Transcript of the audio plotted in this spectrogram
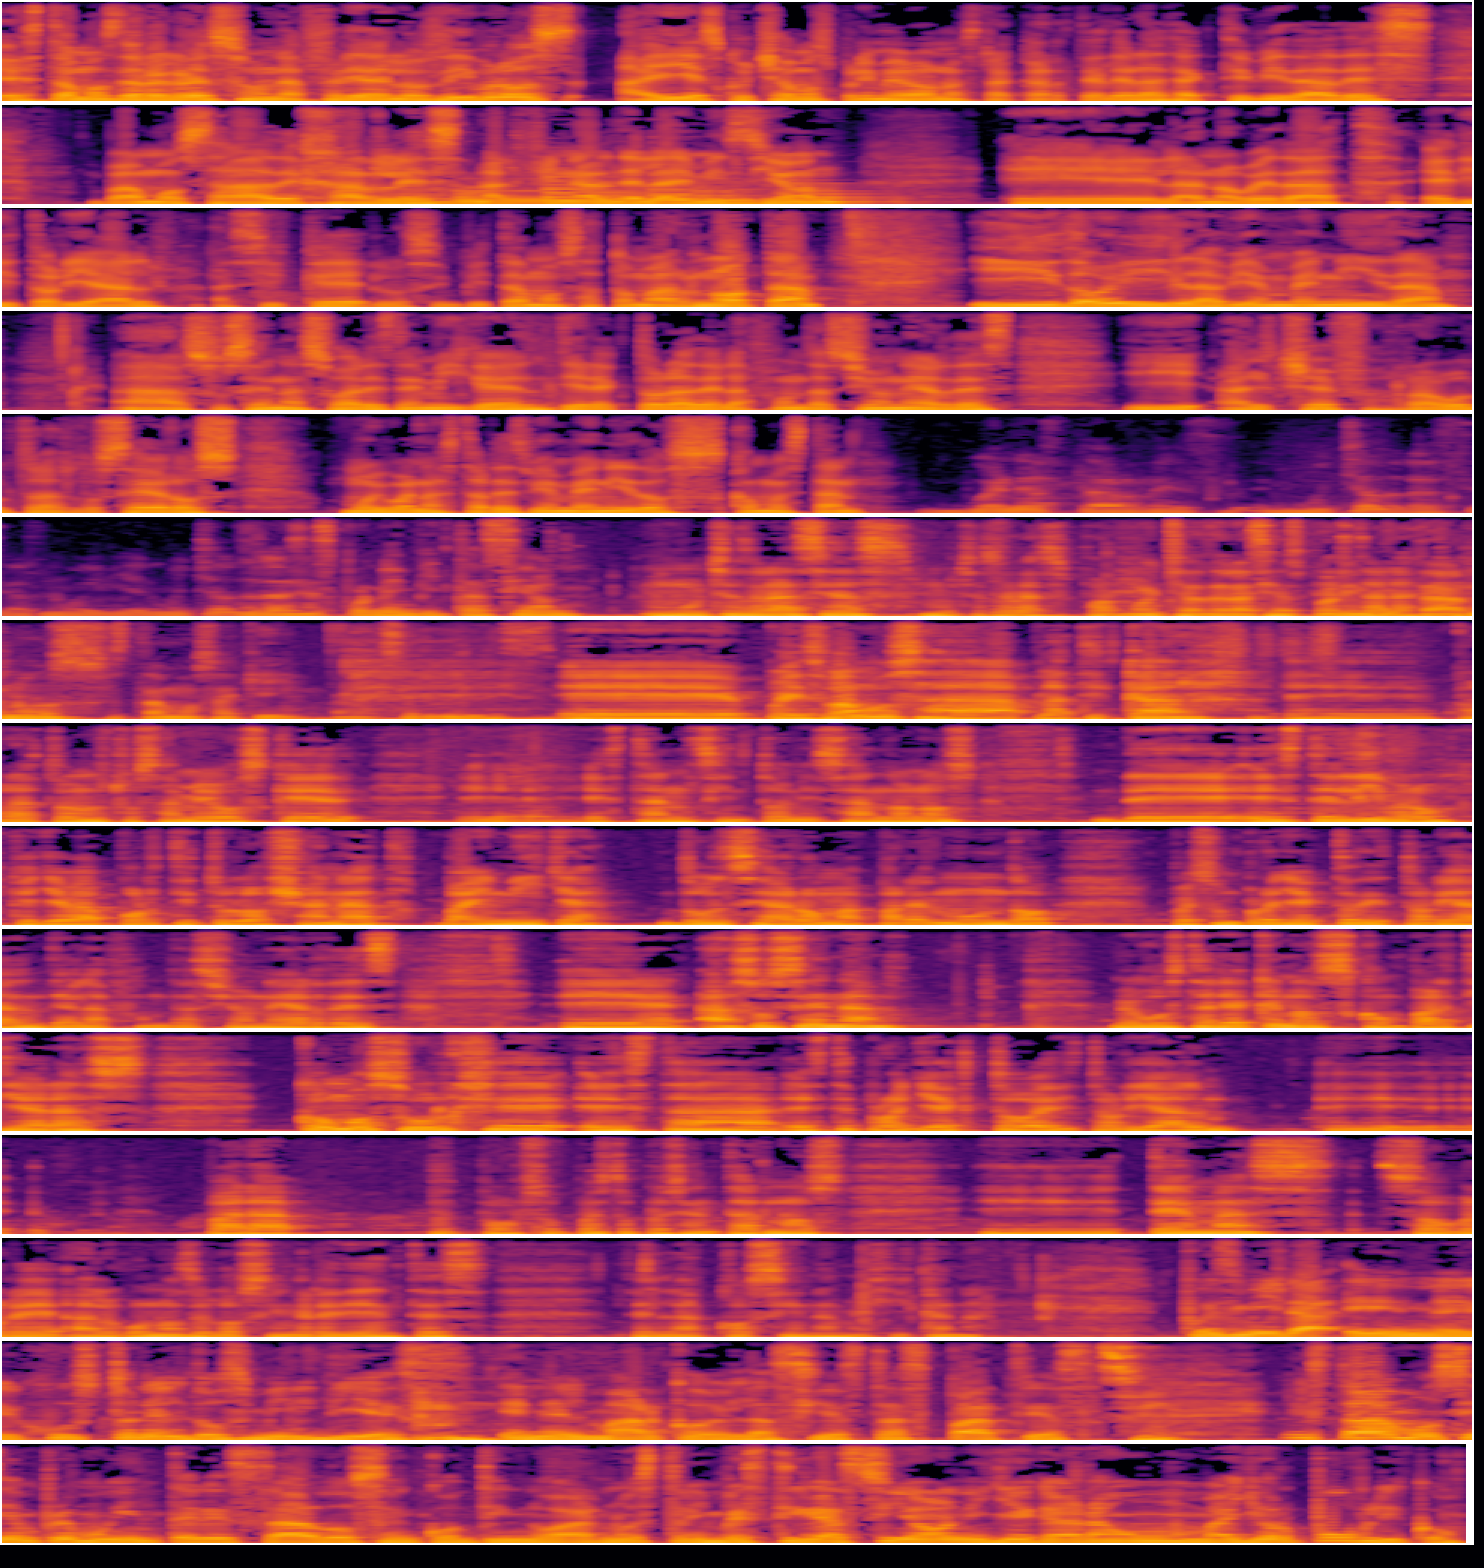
Estamos de regreso en la Feria de los Libros. Ahí escuchamos primero nuestra cartelera de actividades. Vamos a dejarles al final de la emisión eh, la novedad editorial, así que los invitamos a tomar nota. Y doy la bienvenida a Susana Suárez de Miguel, directora de la Fundación Herdes, y al chef Raúl Trasloceros. Muy buenas tardes, bienvenidos, ¿cómo están? Buenas tardes, muchas gracias, muy bien, muchas gracias por la invitación. Muchas gracias, muchas gracias por Muchas gracias por invitarnos, estamos aquí para servirles. Eh, pues vamos a platicar eh, para todos nuestros amigos que eh, están sintonizándonos de este libro que lleva por título Shanat, Vainilla, Dulce Aroma para el Mundo, pues un proyecto editorial de la Fundación Herdes. Azucena, me gustaría que nos compartieras ¿Cómo surge esta, este proyecto editorial eh, para, por supuesto, presentarnos eh, temas sobre algunos de los ingredientes de la cocina mexicana? Pues mira, en el, justo en el 2010, en el marco de las fiestas patrias, estábamos siempre muy interesados en continuar nuestra investigación y llegar a un mayor público.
